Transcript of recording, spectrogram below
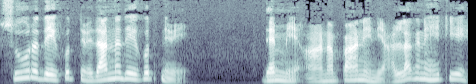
සූර දෙයක්වත් නෙවෙයි. දන්න දෙයක්වත් නෙවෙයි. දැන් මේ ආනපානෙනි අල්ලගෙන හිටියේ.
